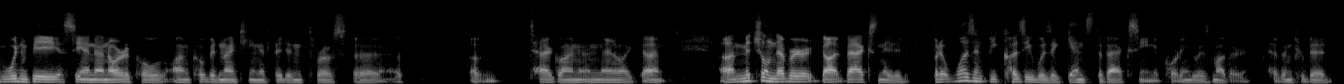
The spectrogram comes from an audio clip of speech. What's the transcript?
It wouldn't be a CNN article on COVID 19 if they didn't throw a, a, a tagline in there like that. Uh, Mitchell never got vaccinated, but it wasn't because he was against the vaccine, according to his mother. Heaven forbid.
